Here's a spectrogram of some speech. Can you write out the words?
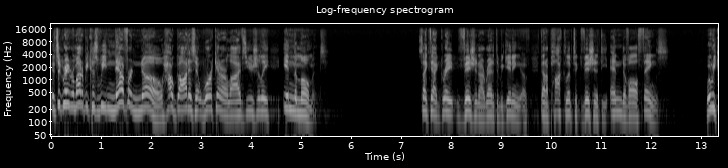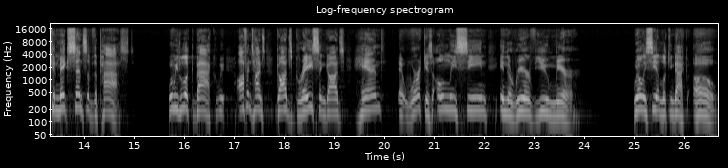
It's a great reminder because we never know how God is at work in our lives, usually in the moment. It's like that great vision I read at the beginning of that apocalyptic vision at the end of all things, when we can make sense of the past. When we look back, we, oftentimes God's grace and God's hand at work is only seen in the rear view mirror. We only see it looking back. Oh,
